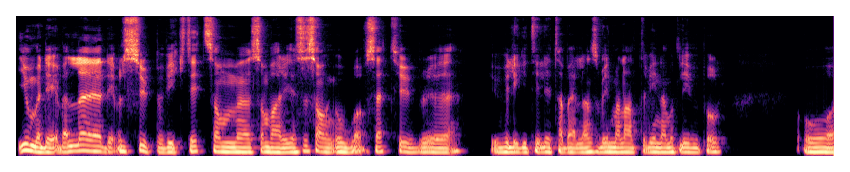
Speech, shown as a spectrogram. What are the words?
Jo, men det är väl, eh, det är väl superviktigt som, eh, som varje säsong oavsett hur, eh, hur vi ligger till i tabellen så vill man alltid vinna mot Liverpool. Och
